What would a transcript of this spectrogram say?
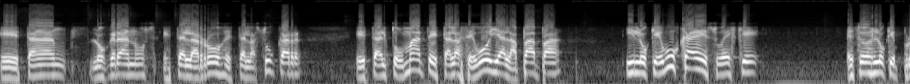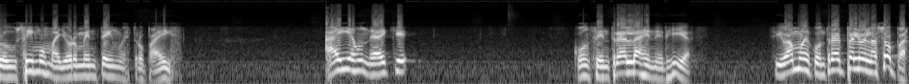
están los granos, está el arroz, está el azúcar, está el tomate, está la cebolla, la papa, y lo que busca eso es que eso es lo que producimos mayormente en nuestro país. Ahí es donde hay que concentrar las energías. Si vamos a encontrar pelo en la sopa,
